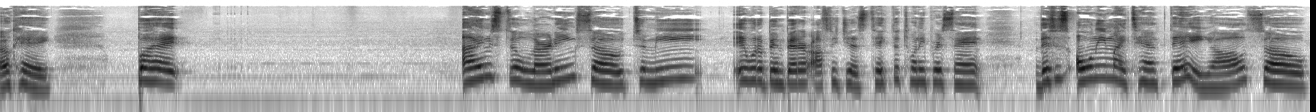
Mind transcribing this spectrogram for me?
Okay. But I'm still learning. So to me, it would have been better off to just take the 20%. This is only my 10th day, y'all. So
